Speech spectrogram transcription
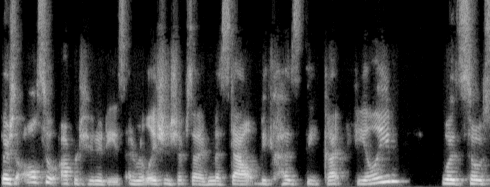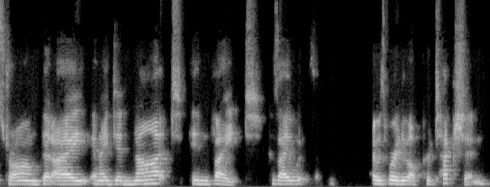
there's also opportunities and relationships that i've missed out because the gut feeling was so strong that i and i did not invite because i was i was worried about protection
